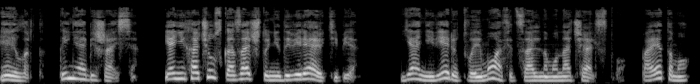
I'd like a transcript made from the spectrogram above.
Эйлорд, ты не обижайся. Я не хочу сказать, что не доверяю тебе. Я не верю твоему официальному начальству. Поэтому...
